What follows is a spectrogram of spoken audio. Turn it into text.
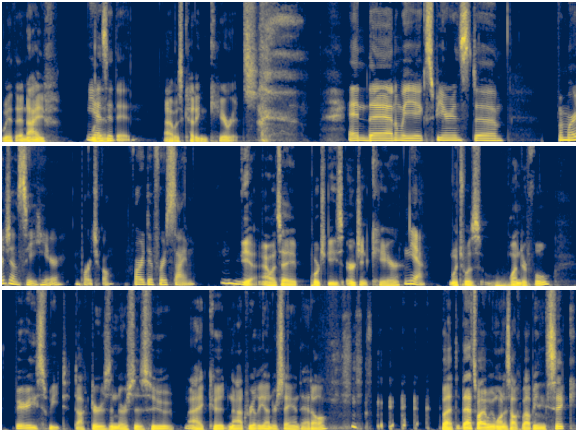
with a knife. Yes, it did. I was cutting carrots. And then we experienced the emergency here in Portugal for the first time. yeah, I would say Portuguese urgent care, Yeah. which was wonderful. Very sweet doctors and nurses who I could not really understand at all. but that's why we want to talk about being sick.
